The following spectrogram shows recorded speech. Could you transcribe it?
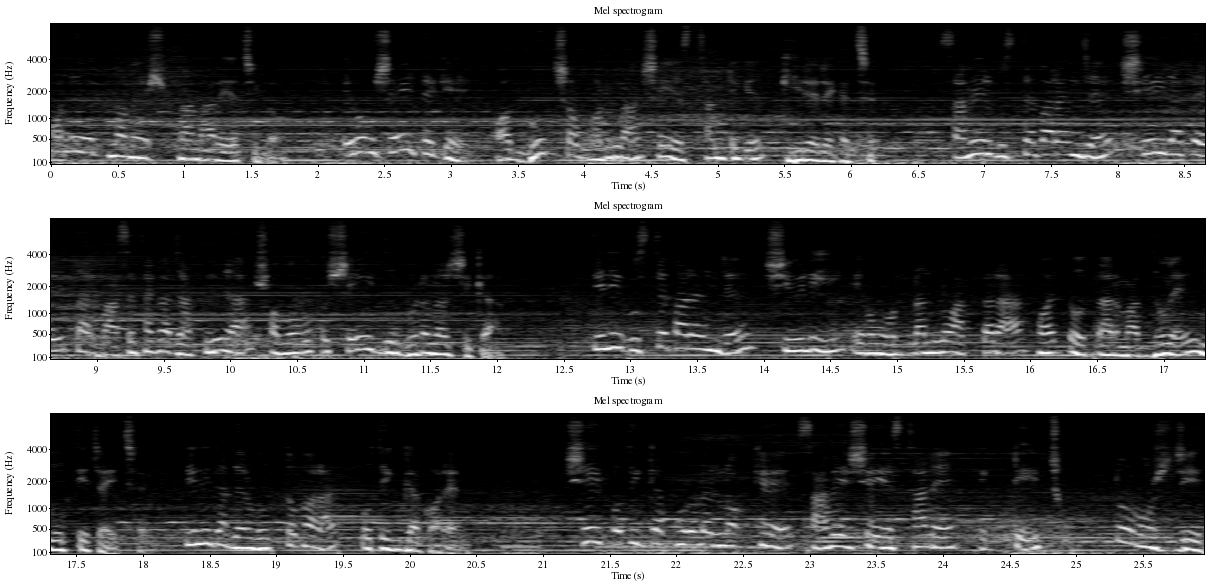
অনেক মানুষ প্রাণ হারিয়েছিল এবং সেই থেকে অদ্ভুত সব ঘটনা সেই স্থানটিকে ঘিরে রেখেছে। সামির বুঝতে পারেন যে সেই রাতে তার বাসে থাকা যাত্রীরা সম্ভবত সেই দুর্ঘটনার শিকার। তিনি বুঝতে পারেন যে শিউলি এবং অন্যান্য আত্মারা হয়তো তার মাধ্যমে মুক্তি চাইছে। তিনি তাদের মুক্ত করার প্রতিজ্ঞা করেন। সেই প্রতিজ্ঞা পূরণের লক্ষ্যে সামির সেই স্থানে একটি ছোট্ট মসজিদ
